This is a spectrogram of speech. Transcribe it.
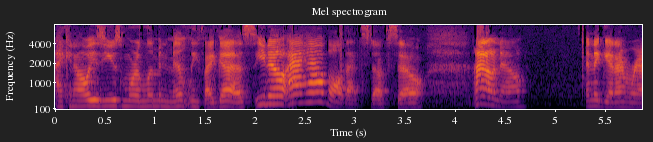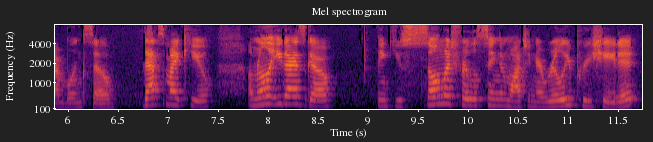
I can always use more lemon mint leaf, I guess. You know, I have all that stuff, so I don't know. And again, I'm rambling, so that's my cue. I'm going to let you guys go. Thank you so much for listening and watching. I really appreciate it.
